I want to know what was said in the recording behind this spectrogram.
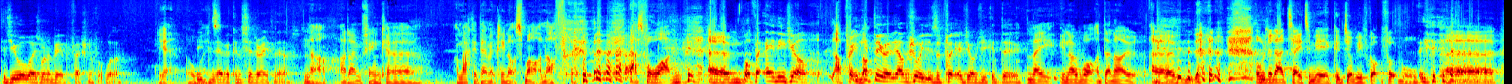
Did you always want to be a professional footballer? Yeah, always. You didn't ever consider anything else? No, I don't think uh, I'm academically not smart enough. That's for one. Um, What, for any job? I pretty much- do it. I'm sure there's plenty of jobs you could do. Mate, you know what? I don't know. Um, all the lads say to me, "Good job you've got football." Uh,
